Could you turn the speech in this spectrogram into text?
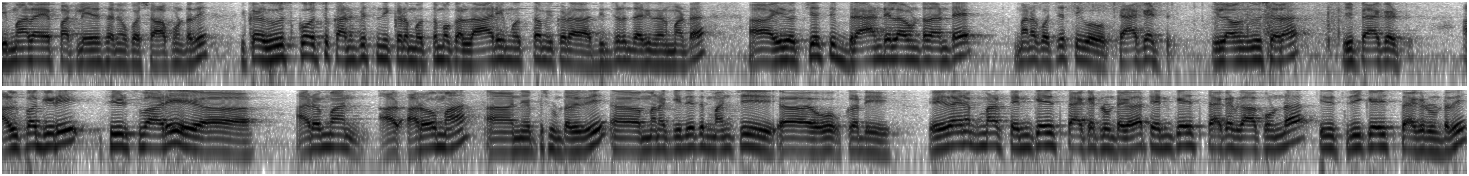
హిమాలయ పట్లేజెస్ అనే ఒక షాప్ ఉంటుంది. ఇక్కడ చూసుకోవచ్చు కనిపిస్తుంది ఇక్కడ మొత్తం ఒక లారీ మొత్తం ఇక్కడ దించడం జరిగింది అనమాట ఇది వచ్చేసి బ్రాండ్ ఎలా ఉంటుందంటే మనకు వచ్చేసి ప్యాకెట్. ఇలా ఉంది చూసారా? ఈ ప్యాకెట్. అల్పగిరి సీడ్స్ వారి అరోమాన్ అరోమా అని చెప్పేసి ఉంటుంది ఇది. మనకి ఇదైతే మంచి ఒకటి ఏదైనా మనకు టెన్ కేజీస్ ప్యాకెట్లు ఉంటాయి కదా టెన్ కేజీస్ ప్యాకెట్ కాకుండా ఇది త్రీ కేజీస్ ప్యాకెట్ ఉంటుంది.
